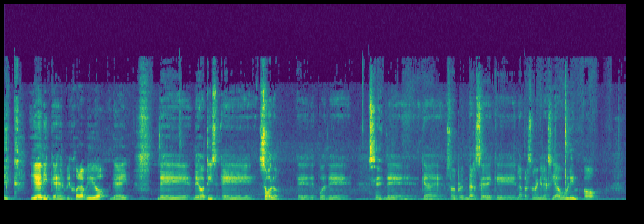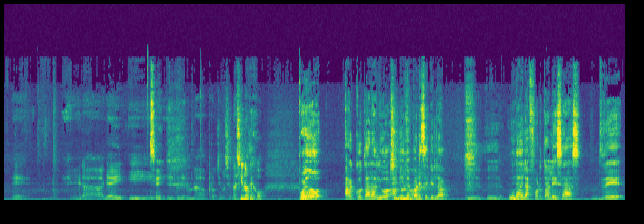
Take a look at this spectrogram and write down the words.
Eric. Y Eric, que es el mejor amigo gay de, de Otis, eh, solo, eh, después de, Sí. de que, eh, sorprenderse de que la persona que le hacía bullying o eh, era gay y, Sí. y tuvieron una aproximación. Así nos dejó. ¿Puedo acotar algo? Sí, a mí me favor. parece que la, una de las fortalezas de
